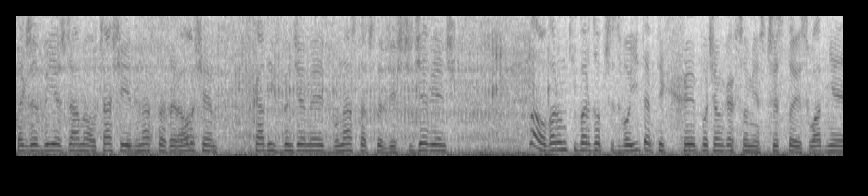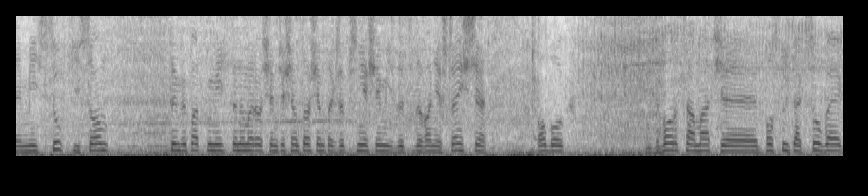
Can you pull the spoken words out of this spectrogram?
Także wyjeżdżamy o czasie 11.08. W Cadiz będziemy 12.49. No, warunki bardzo przyzwoite. W tych e, pociągach są jest czysto, jest ładnie. Miejscówki są. W tym wypadku miejsce numer 88, także przyniesie mi zdecydowanie szczęście. Obok dworca macie postój taksówek,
